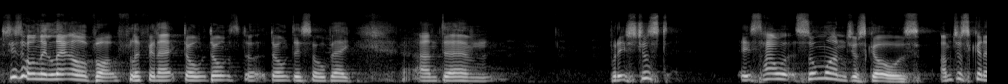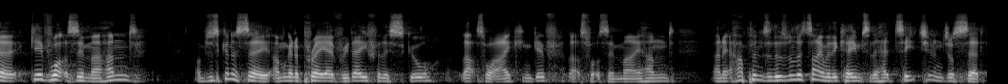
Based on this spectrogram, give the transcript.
She's only little, but flipping heck, don't, don't, don't disobey. And, um, but it's just, it's how someone just goes, I'm just going to give what's in my hand I'm just going to say, I'm going to pray every day for this school. That's what I can give. That's what's in my hand. And it happens. There was another time where they came to the head teacher and just said,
